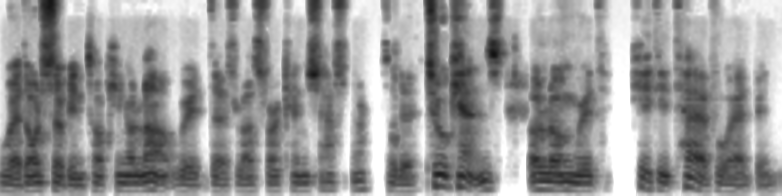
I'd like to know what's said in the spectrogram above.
who had also been talking a lot with the philosopher Ken Schaffner. So the two Kens, along with Katie Tabb, who had been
